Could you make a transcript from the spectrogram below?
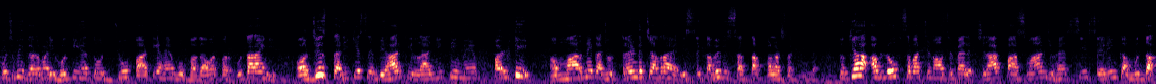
कुछ भी गड़बड़ी होती है तो जो पार्टियाँ हैं वो बगावत पर उतर आएँगी। और जिस तरीके से बिहार की राजनीति में पलटी मारने का जो ट्रेंड चल रहा है, इससे कभी भी सत्ता पलट सकती है। तो क्या अब लोकसभा चुनाव से पहले चिराग पासवान जो है सीट शेयरिंग का मुद्दा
